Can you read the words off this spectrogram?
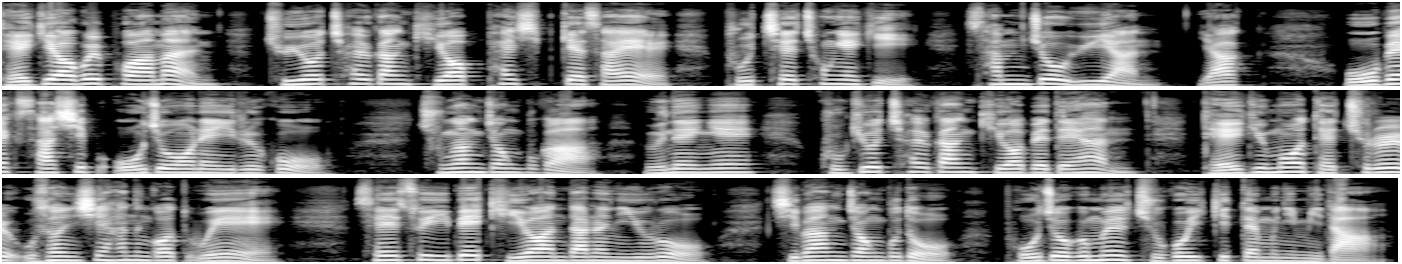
대기업을 포함한 주요 철강 기업 80개사의 부채 총액이 3조 위안 약 545조 원에 이르고 중앙정부가 은행에 국유 철강 기업에 대한 대규모 대출을 우선시하는 것 외에 세수입에 기여한다는 이유로 지방정부도 보조금을 주고 있기 때문입니다.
